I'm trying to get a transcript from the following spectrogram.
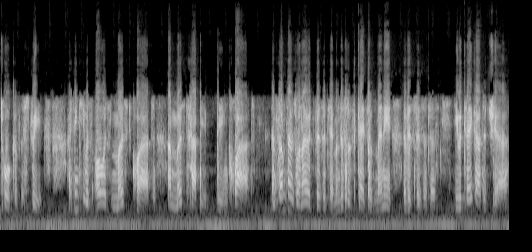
talk of the streets. I think he was always most quiet and most happy being quiet. And sometimes when I would visit him, and this was the case with many of his visitors, he would take out a chair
